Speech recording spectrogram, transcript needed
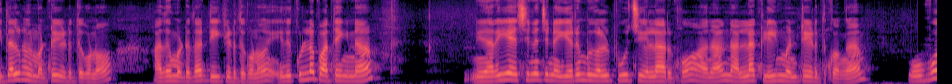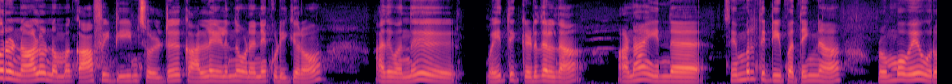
இதழ்கள் மட்டும் எடுத்துக்கணும். அது மட்டும் தான் டீக்கு எடுத்துக்கணும். இதுக்குள்ளே பார்த்தீங்கன்னா நிறைய சின்ன சின்ன எறும்புகள் பூச்சிகள்லாம் இருக்கும். அதனால் நல்லா க்ளீன் பண்ணிட்டு எடுத்துக்கோங்க. ஒவ்வொரு நாளும் நம்ம காஃபி டீன்னு சொல்லிட்டு காலைல எழுந்த உடனே குடிக்கிறோம். அது வந்து வயிற்று கெடுதல் தான். ஆனால் இந்த செம்பருத்தி டீ பார்த்திங்கன்னா ரொம்பவே ஒரு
